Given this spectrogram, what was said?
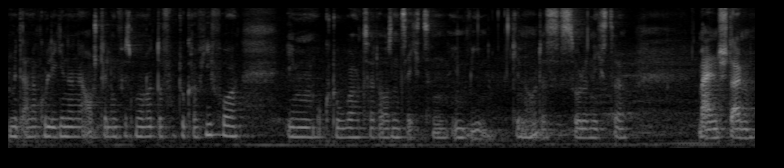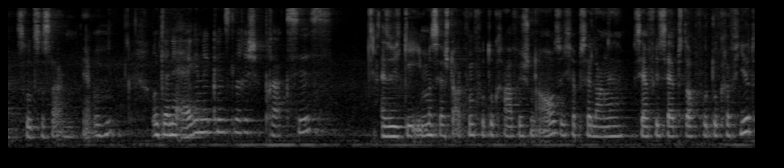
mit einer Kollegin eine Ausstellung fürs Monat der Fotografie vor im Oktober 2016 in Wien. Genau, mhm. das ist so der nächste Meilenstein sozusagen. Ja. Mhm. Und deine eigene künstlerische Praxis? Also ich gehe immer sehr stark vom Fotografischen aus. Ich habe sehr lange sehr viel selbst auch fotografiert,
